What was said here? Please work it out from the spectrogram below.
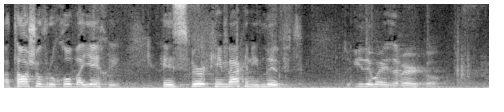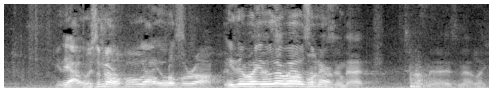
Vatashov rucho vayechi. His spirit came back and he lived. So either way, it's a miracle. Yeah, it was a a miracle. Yeah, it was- from a. Either way, either way, it was a miracle. Isn't that, isn't that like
